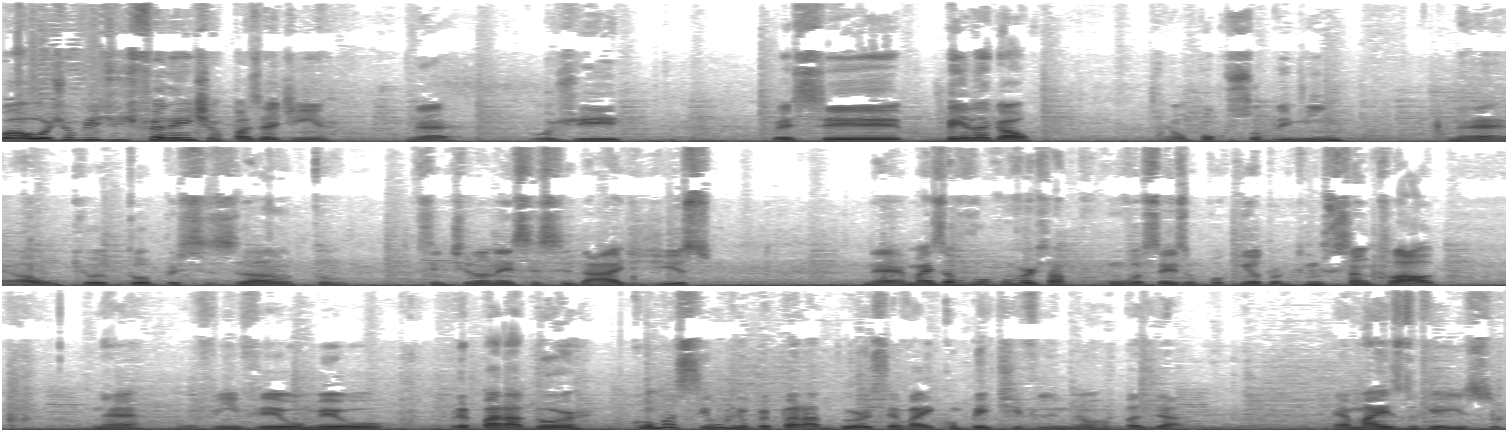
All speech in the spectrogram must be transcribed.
Uau, hoje é um vídeo diferente, rapaziadinha, né? Hoje vai ser bem legal. É um pouco sobre mim, né? Algo que eu tô precisando, tô sentindo a necessidade disso, né? Mas eu vou conversar com vocês um pouquinho. Eu tô aqui no São Cloud, né? Eu vim ver o meu preparador. Como assim, um preparador? Você vai competir? falei, não, rapaziada. É mais do que isso.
